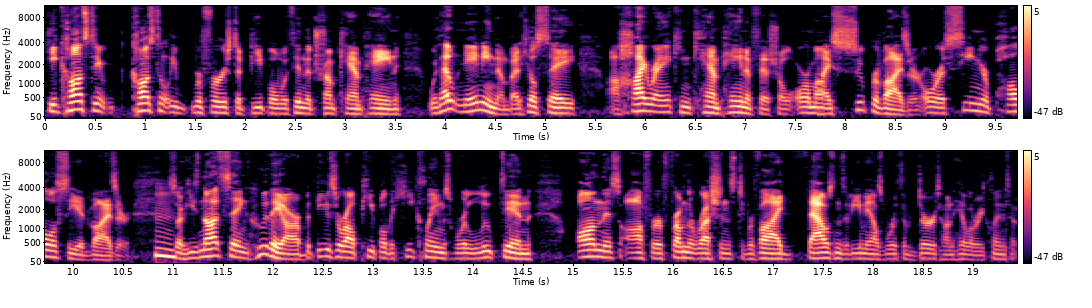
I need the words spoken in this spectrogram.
he constant, constantly refers to people within the Trump campaign without naming them, but he'll say a high ranking campaign official or my supervisor or a senior policy advisor. Hmm. So he's not saying who they are, but these are all people that he claims were looped in on this offer from the Russians to provide thousands of emails worth of dirt on Hillary Clinton.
